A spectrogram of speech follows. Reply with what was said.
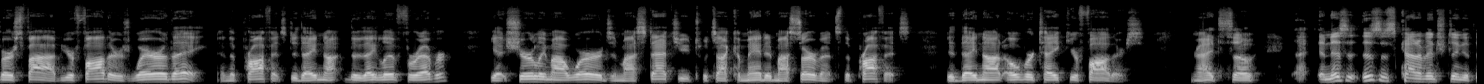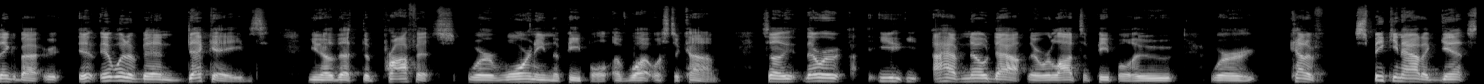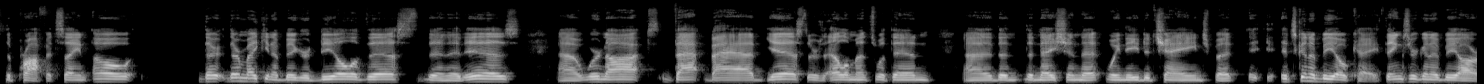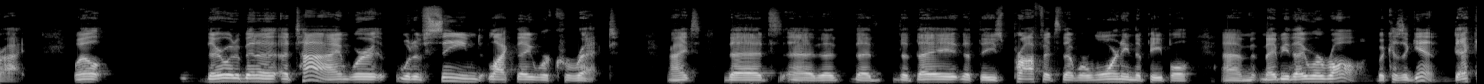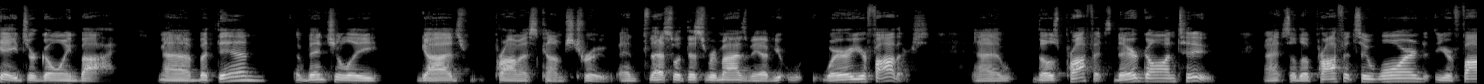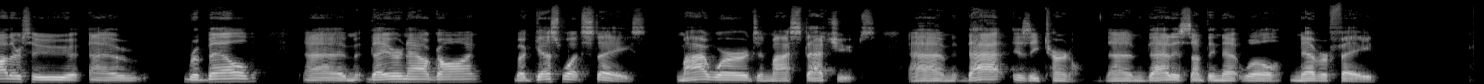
Verse 5 Your fathers, where are they? And the prophets, do they not do they live forever? Yet surely my words and my statutes, which I commanded my servants, the prophets, did they not overtake your fathers? Right? So, uh, and this is this is kind of interesting to think about. It, it would have been decades, you know, that the prophets were warning the people of what was to come. So there were, you, you, I have no doubt, there were lots of people who were kind of speaking out against the prophet, saying, "Oh, they're they're making a bigger deal of this than it is. Uh, we're not that bad. Yes, there's elements within uh, the the nation that we need to change, but it, it's going to be okay. Things are going to be all right." Well, there would have been a, a time where it would have seemed like they were correct right? That uh, that that that they that these prophets that were warning the people um, maybe they were wrong because again decades are going by, uh, but then eventually God's promise comes true, and that's what this reminds me of. Where are your fathers? Uh, those prophets, they're gone too. Right? So the prophets who warned your fathers who uh, rebelled, um, they are now gone. But guess what stays? My words and my statutes. Um, that is eternal. Um, that is something that will never fade.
